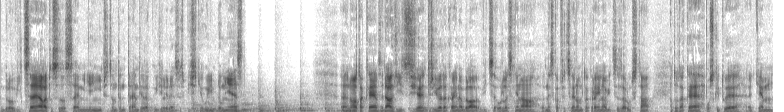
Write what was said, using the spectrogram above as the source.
bylo více, ale to se zase mění, přitom ten trend je takový, že lidé se spíš stěhují do měst. No a také se dá říct, že dříve ta krajina byla více odlesněná, dneska přece jenom ta krajina více zarůstá a to také poskytuje těm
